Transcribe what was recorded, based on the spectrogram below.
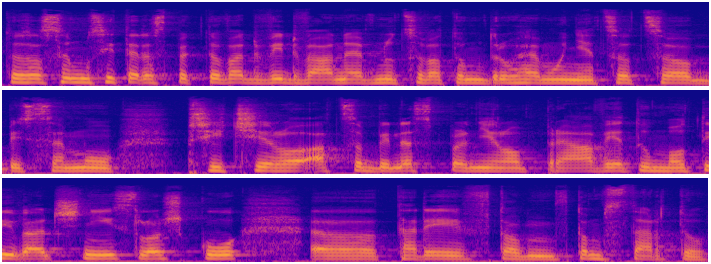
to zase musíte respektovat vy dva, ne vnucovat tomu druhému něco, co by se mu přičilo a co by nesplnilo právě tu motivační složku eh, tady v tom, v tom startu.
